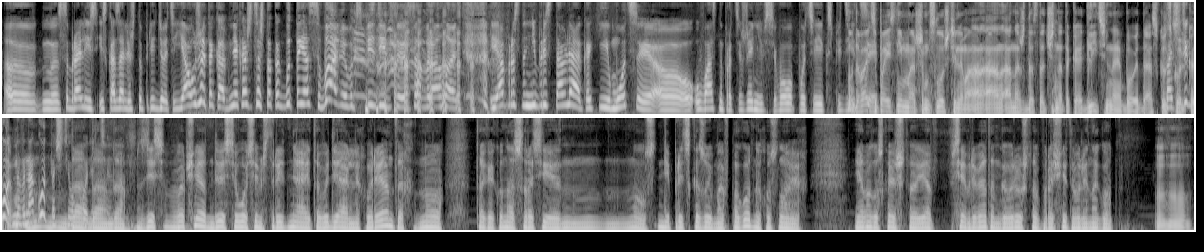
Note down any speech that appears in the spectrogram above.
э, собрались и сказали, что придете, я уже такая, мне кажется, что как будто я с вами в экспедицию собралась. Я просто не представляю, какие эмоции э, у вас на протяжении всего пути экспедиции. Ну, давайте поясним нашим слушателям. А, а, она же достаточно такая длительная будет, да? Сколько, почти год, там? вы на год почти да, уходите. Да, да. Здесь вообще 283 дня это в идеальных вариантах, но так как у нас Россия ну, непредсказуемая в погодных условиях, я могу сказать, что я всем ребятам говорю, что просчитывали на год. Угу.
